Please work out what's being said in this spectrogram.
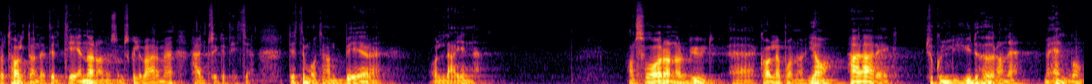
Fortalte han det til tjenerne som skulle være med? Helt sikkert ikke. Dette måtte han bære alene. Han svarer når Gud eh, kaller på ham. 'Ja, her er jeg.' Se hvor lydhør han er. Med en gang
